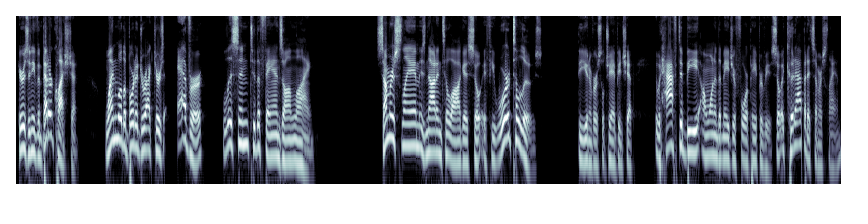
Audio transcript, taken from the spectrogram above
Here's an even better question When will the board of directors ever listen to the fans online? SummerSlam is not until August, so if he were to lose the Universal Championship, it would have to be on one of the major four pay per views. So it could happen at SummerSlam.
